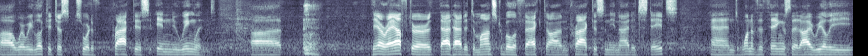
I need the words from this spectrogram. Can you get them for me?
uh, where we looked at just sort of practice in New England. Thereafter, that had a demonstrable effect on practice in the United States. And one of the things that I really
